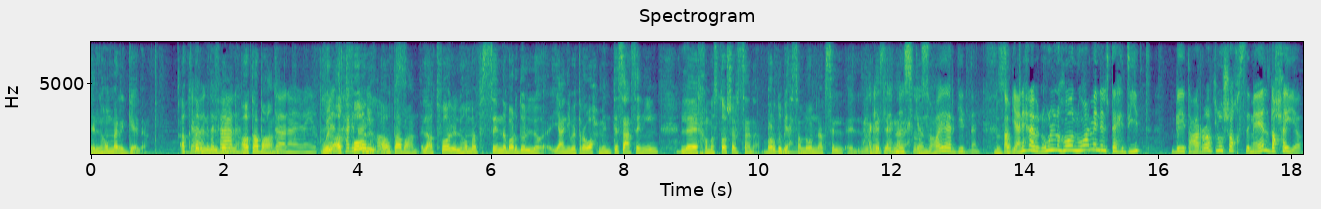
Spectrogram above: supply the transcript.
اللي هم الرجالة. أكتر من البنات. آه طبعا. ده أنا يعني والأطفال آه. طبعا. الأطفال اللي هم في السن برضو اللي يعني بتروح من 9 سنين ل 15 سنة برضو بيحصل لهم نفس الحاجات اللي إحنا هنحكيها صغير جدا. بالظبط. طب يعني إحنا بنقول إن هو نوع من التهديد بيتعرض له شخص ما ضحية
